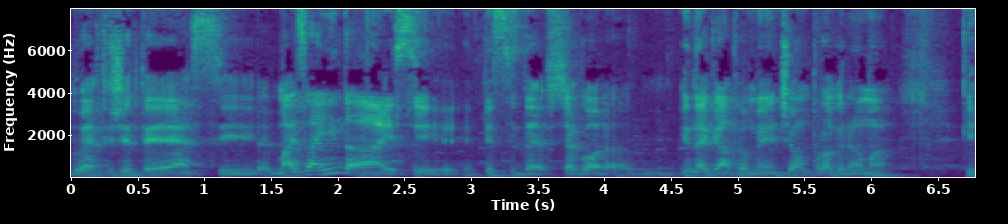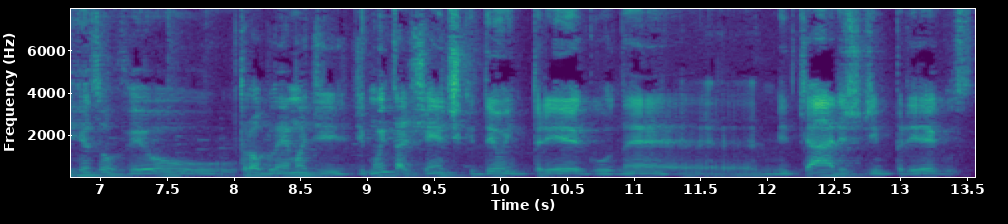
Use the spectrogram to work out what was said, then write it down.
do FGTS, mas ainda há esse, esse déficit. Agora, inegavelmente, é um programa que resolveu o problema de, de muita gente que deu emprego, né, milhares de empregos.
